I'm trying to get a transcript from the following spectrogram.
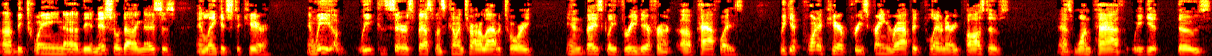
uh, between the initial diagnosis and linkage to care. And we uh, we consider specimens coming to our laboratory in basically three different uh, pathways. We get point of care pre-screen rapid preliminary positives as one path. We get those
